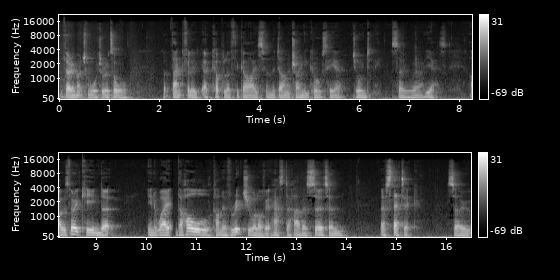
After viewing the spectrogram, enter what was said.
very much water at all. But thankfully, a couple of the guys from the Dharma training course here joined me. So, uh, yes. I was very keen that, in a way, the whole kind of ritual of it has to have a certain aesthetic. So,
